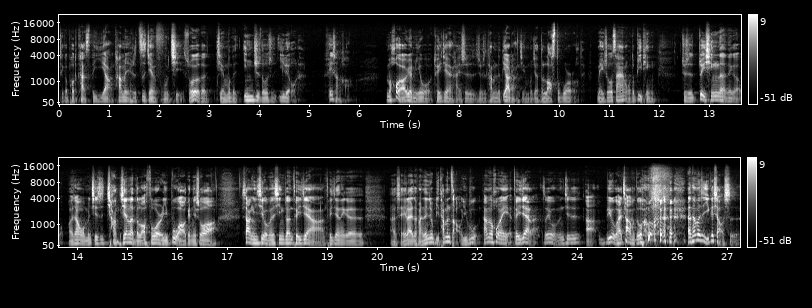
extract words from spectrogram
这个 Podcast 一样，他们也是自建服务器，所有的节目的音质都是一流的，非常好。那么后摇乐迷，我推荐还是就是他们的第二档节目叫《The Lost World》，每周三我都必听，就是最新的那个，好像我们其实抢先了《The Lost World》一步啊！跟你说啊，上一期我们新专推荐啊，推荐那个呃谁来着？反正就比他们早一步，他们后面也推荐了，所以我们其实啊比我还差不多。那他们是一个小时，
